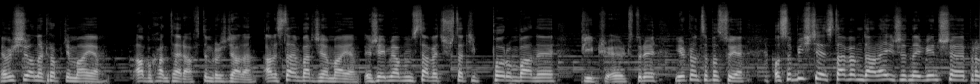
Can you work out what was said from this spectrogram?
Ja myślę, że ona kropnie Maję. Albo Huntera w tym rozdziale. Ale stałem bardziej na Maję. Jeżeli miałbym stawiać już taki porąbany pik, e, który nie końca pasuje. Osobiście stawiam dalej, że największe pra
